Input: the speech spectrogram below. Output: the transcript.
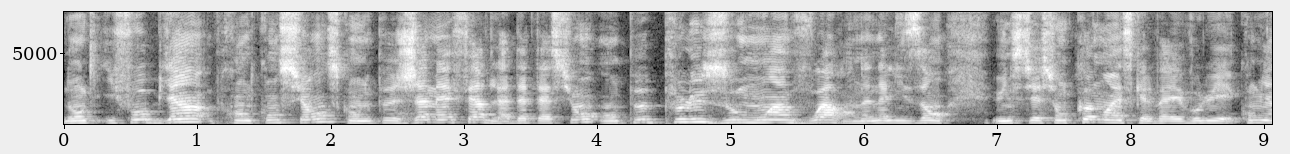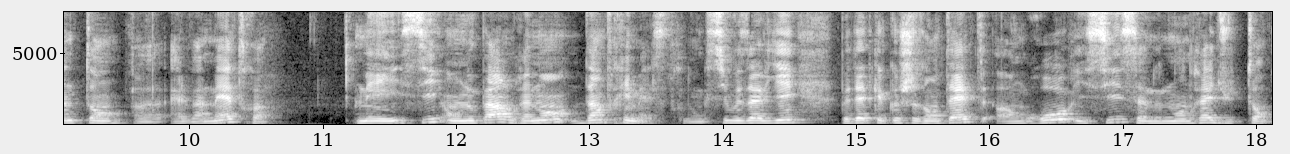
Donc, il faut bien prendre conscience qu'on ne peut jamais faire de la datation. On peut plus ou moins voir en analysant une situation comment est-ce qu'elle va évoluer et combien de temps euh, elle va mettre. Mais ici, on nous parle vraiment d'un trimestre. Donc si vous aviez peut-être quelque chose en tête, en gros, ici, ça nous demanderait du temps.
